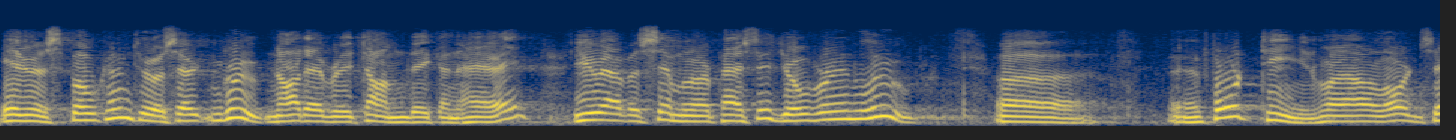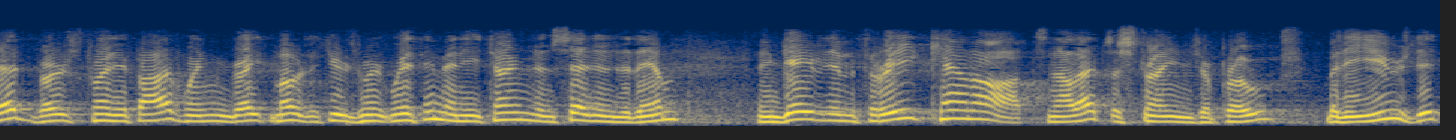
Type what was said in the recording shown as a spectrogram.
It is spoken to a certain group, not every Tom, Dick, and Harry. You have a similar passage over in Luke. Uh, uh, 14, where our Lord said, verse 25, when great multitudes went with him, and he turned and said unto them, and gave them three cannots. Now that's a strange approach, but he used it.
